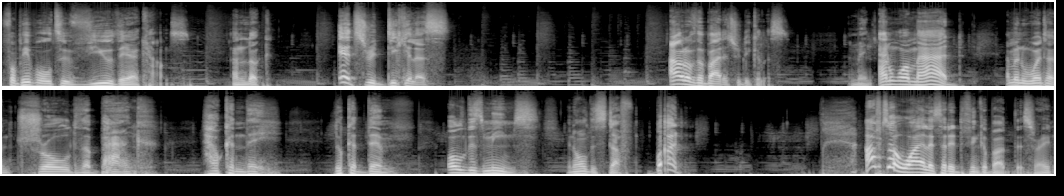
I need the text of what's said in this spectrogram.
for people to view their accounts. And look, it's ridiculous out of the bat it's ridiculous. I mean, and we're mad. I mean, we went and trolled the bank. How can they? Look at them. All these memes and all this stuff. But after a while, I started to think about this, right?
